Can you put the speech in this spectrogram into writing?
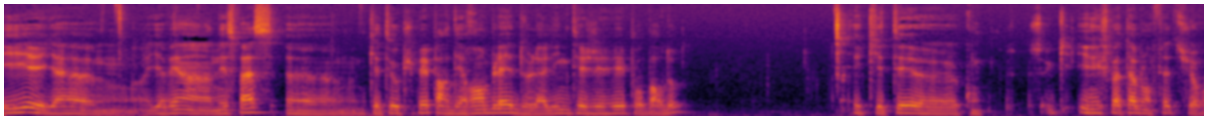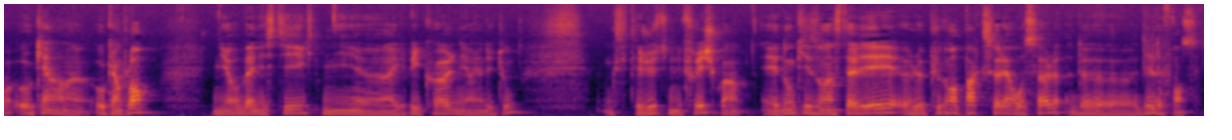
Et il y, y, avait un espace qui était occupé par des remblais de la ligne TGV pour Bordeaux et qui était inexploitable en fait sur aucun, aucun plan, ni urbanistique, ni agricole, ni rien du tout. Donc c'était juste une friche quoi. Et donc ils ont installé le plus grand parc solaire au sol d'Île-de-France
